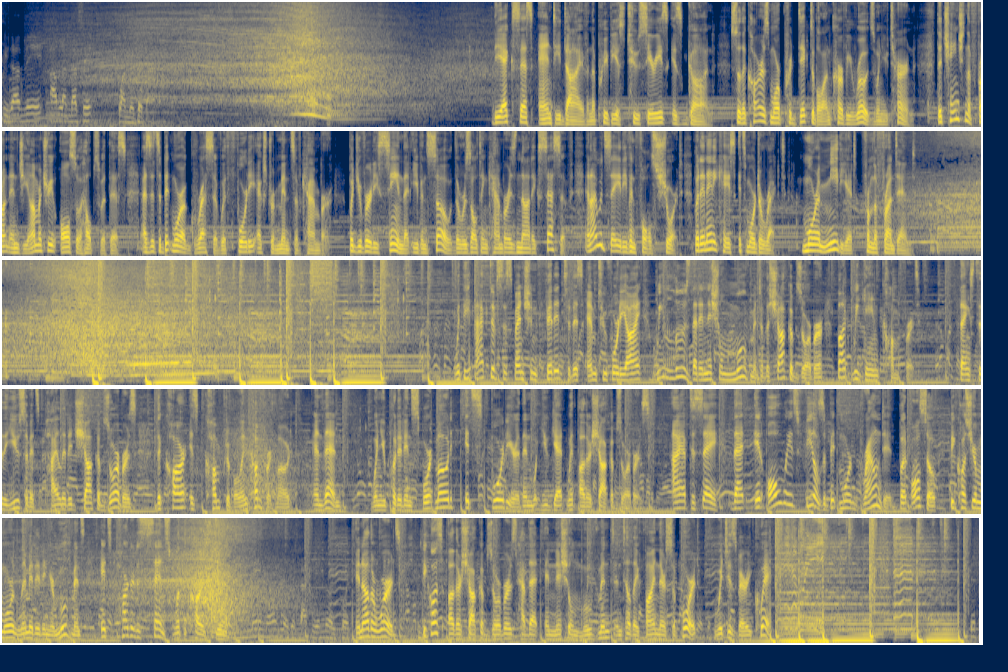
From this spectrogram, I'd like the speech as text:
The excess anti-dive in the previous two series is gone, so the car is more predictable on curvy roads when you turn. The change in the front end geometry also helps with this, as it's a bit more aggressive with 40 extra minutes of camber. But you've already seen that even so, the resulting camber is not excessive, and I would say it even falls short, but in any case, it's more direct, more immediate from the front end. With the active suspension fitted to this M240i, we lose that initial movement of the shock absorber, but we gain comfort. Thanks to the use of its piloted shock absorbers, the car is comfortable in comfort mode, and then when you put it in sport mode, it's sportier than what you get with other shock absorbers. I have to say that it always feels a bit more grounded, but also because you're more limited in your movements, it's harder to sense what the car is doing. In other words, because other shock absorbers have that initial movement until they find their support, which is very quick,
